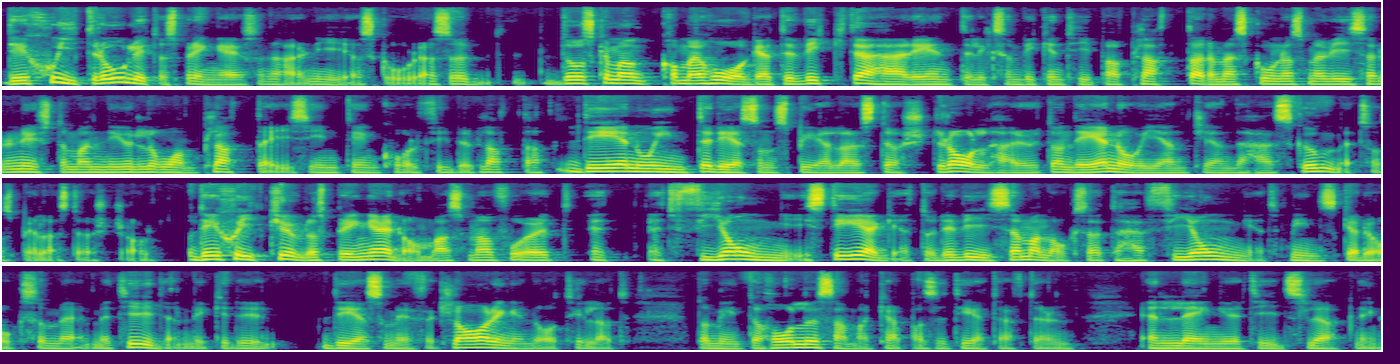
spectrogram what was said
det är skitroligt att springa i sådana här nya skor. Alltså, då ska man komma ihåg att det viktiga här är inte liksom vilken typ av platta. De här skorna som jag visade nyss, de har en nylonplatta i sig, inte en kolfiberplatta. Det är nog inte det som spelar störst roll här, utan det är nog egentligen det här skummet som spelar störst roll. Och det är skitkul att springa i dem. Alltså man får ett, ett, ett fjong i steget och det visar man också att det här fjonget minskar också med, med tiden, vilket är det som är förklaringen då till att de inte håller samma kapacitet efter en, en längre tidslöpning.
